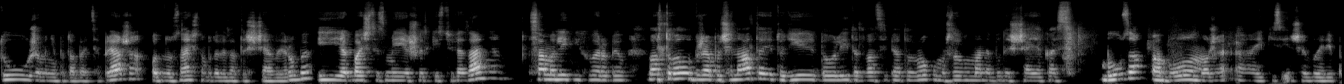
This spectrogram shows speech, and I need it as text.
Дуже мені подобається пряжа. Однозначно буду в'язати ще вироби. І як бачите, з моєю швидкістю в'язання, саме літніх виробів, вартувало б вже починати. Тоді до літа 25-го року, можливо, в мене буде ще якась блуза або може е, якийсь інший виріб.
